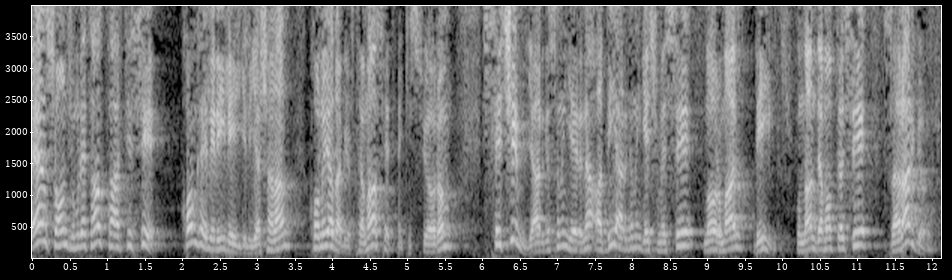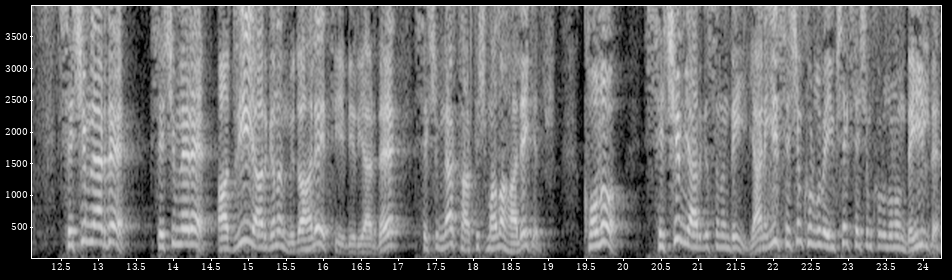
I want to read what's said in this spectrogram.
En son Cumhuriyet Halk Partisi kongreleriyle ilgili yaşanan konuya da bir temas etmek istiyorum. Seçim yargısının yerine adli yargının geçmesi normal değildir. Bundan demokrasi zarar görür. Seçimlerde seçimlere adli yargının müdahale ettiği bir yerde seçimler tartışmalı hale gelir. Konu seçim yargısının değil yani İl Seçim Kurulu ve Yüksek Seçim Kurulu'nun değil de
